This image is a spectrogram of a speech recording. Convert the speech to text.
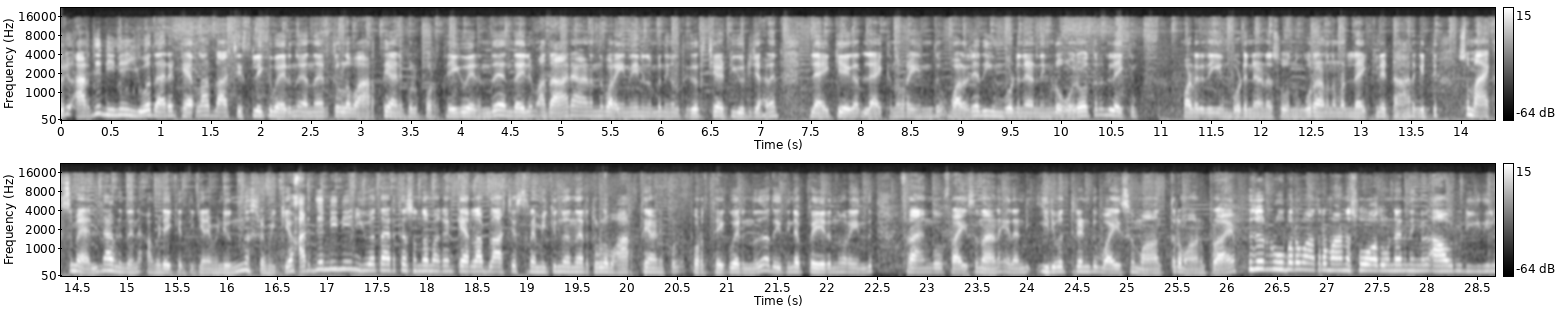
ഒരു അർജന്റീനിയൻ യുവതാരം കേരള ബ്ലാസ്റ്റേഴ്സിലേക്ക് വരുന്നു എന്ന തരത്തിലുള്ള വാർത്തയാണ് ഇപ്പോൾ പുറത്തേക്ക് വരുന്നത്. എന്തായാലും അതാരാണെന്ന് പറയുന്നതിന് മുമ്പ് നിങ്ങൾ തീർച്ചയായിട്ടും ഈ ഒരു ചാനൽ ലൈക്ക് ചെയ്യുക ലൈക്ക് എന്ന് പറയുന്നത് വളരെയധികം ഇമ്പോർട്ടന്റ് ആണ്. നിങ്ങൾ ഓരോരുത്തരുടെ ലൈക്കും വളരെയധികം ഇമ്പോർട്ടന്റ് ആണ് സോ നൂറാണ് നമ്മുടെ ലൈക്കിന്റെ ടാർഗറ്റ്. സോ മാക്സിമം എല്ലാവരും തന്നെ അവിടേക്ക് എത്തിക്കാൻ വേണ്ടി ഒന്ന് ശ്രമിക്കുക. അർജന്റീനിയൻ യുവതാരത്തെ സ്വന്തമാക്കാൻ കേരള ബ്ലാസ്റ്റേഴ്സ് ശ്രമിക്കുന്നു എന്ന തരത്തിലുള്ള വാർത്തയാണ് ഇപ്പോൾ പുറത്തേക്ക് വരുന്നത്. അത് ഇതിന്റെ പേരെന്ന് പറയുന്നത് ഫ്രാങ്കോ ഫ്രൈസ് എന്നാണ്. ഏതാണ്ട് ഇരുപത്തിരണ്ട് വയസ്സ് മാത്രമാണ് പ്രായം. ഇതൊരു റൂബർ മാത്രമാണ്. സോ അതുകൊണ്ട് തന്നെ നിങ്ങൾ ആ ഒരു രീതിയിൽ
